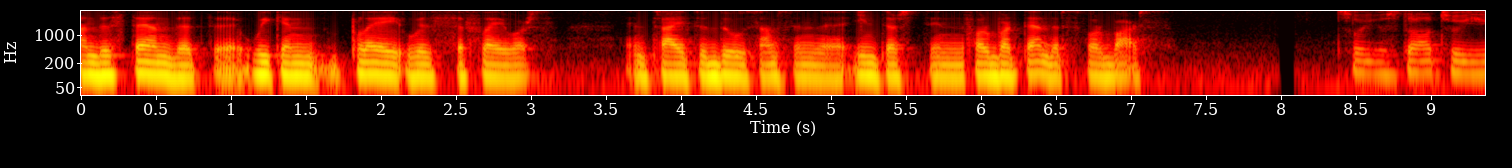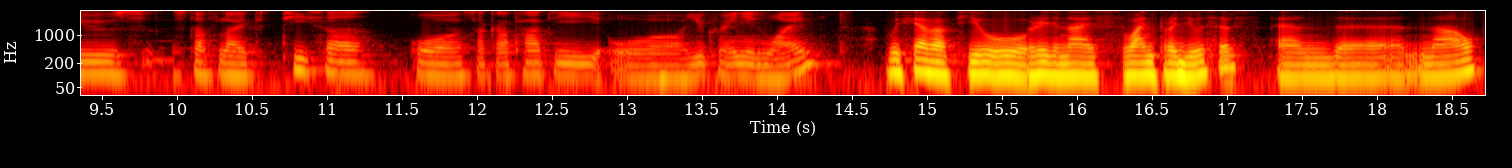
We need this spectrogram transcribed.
understand that uh, we can play with the flavors and try to do something uh, interesting for bartenders for bars So you start to use stuff like Tisa or Sakarpati or Ukrainian wine. We have a few really nice wine producers and uh, now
